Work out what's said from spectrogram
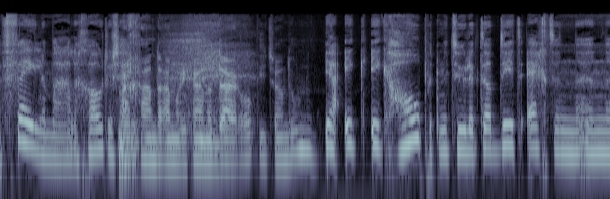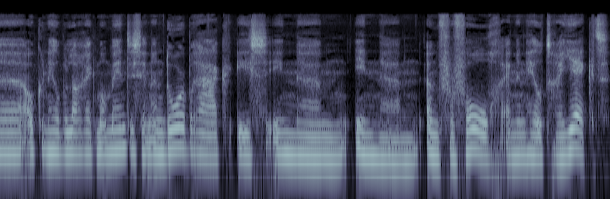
vele malen groter zijn. Maar gaan de Amerikanen daar ook iets aan doen? Ja, ik, ik hoop het natuurlijk dat dit echt een, een, eh, ook een heel belangrijk moment is... en een doorbraak is in, ehm, in ehm, een vervolg en een heel traject.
